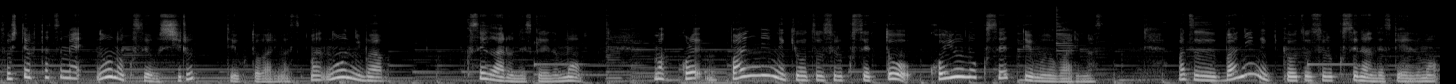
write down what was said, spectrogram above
そして2つ目脳の癖を知るっていうことがあります、まあ、脳には癖があるんですけれどもまあ、これ万人に共通する癖と固有の癖っていうものがあります。まず万人に共通する癖なんですけれども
